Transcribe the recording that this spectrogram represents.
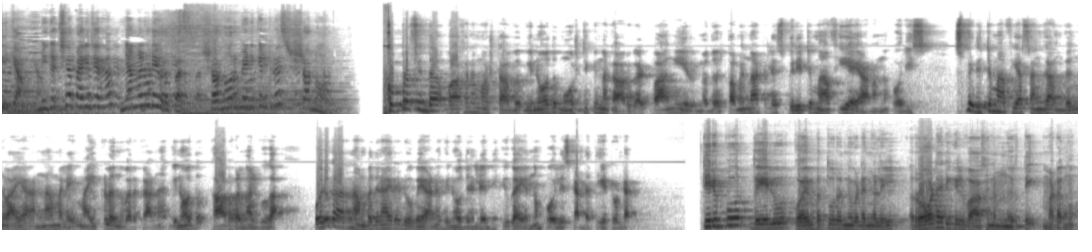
ഇരിക്കാം. മികച്ച പരിചരണം ഞങ്ങളുടെ ഉറപ്പ്. Shoranur medical trust Shoranur. കുപ്രസിദ്ധ വാഹന മോഷ്ടാവ് വിനോദ് മോഷ്ടിക്കുന്ന കാറുകൾ വാങ്ങിയിരുന്നത് തമിഴ്നാട്ടിലെ സ്പിരിറ്റ് മാഫിയയാണെന്ന് പോലീസ്. സ്പിരിറ്റ് മാഫിയ സംഘ അംഗങ്ങളായ അണ്ണാമലൈ മൈക്കിൾ എന്നിവർക്കാണ് വിനോദ് കാറുകൾ നൽകുക. ഒരു കാറിന് അമ്പതിനായിരം രൂപയാണ് വിനോദിന് ലഭിക്കുക എന്നും പോലീസ് കണ്ടെത്തിയിട്ടുണ്ട്. തിരുപ്പൂർ വേലൂർ കോയമ്പത്തൂർ എന്നിവിടങ്ങളിൽ റോഡരികിൽ വാഹനം നിർത്തി മടങ്ങും.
